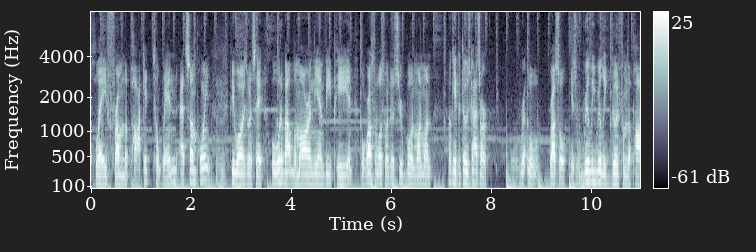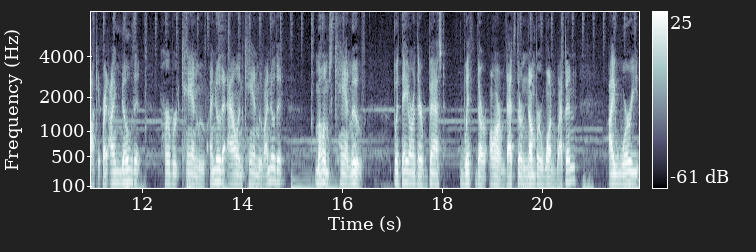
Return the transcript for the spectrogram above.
play from the pocket to win at some point. People always want to say, well, what about Lamar and the MVP? And well, Russell Wilson went to a Super Bowl and won one. Okay, but those guys are. re- Well, Russell is really, really good from the pocket, right? I know that Herbert can move. I know that Allen can move. I know that Mahomes can move, but they are their best with their arm. That's their number one weapon. I worry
